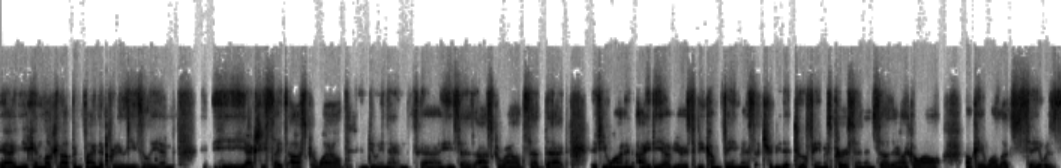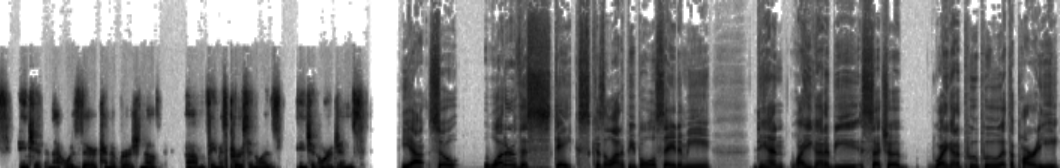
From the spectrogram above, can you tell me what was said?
Yeah, and you can look it up and find it pretty easily. And he, he actually cites Oscar Wilde in doing that. And uh, he says Oscar Wilde said that if you want an idea of yours to become famous, attribute it to a famous person. And so they're like, oh well, okay, well let's say it was ancient, and that was their kind of version of um, famous person was ancient origins. Yeah. So, what are the stakes? Because a lot of people will say to me, Dan, why you got to be such a, why you got to poo poo at the party?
